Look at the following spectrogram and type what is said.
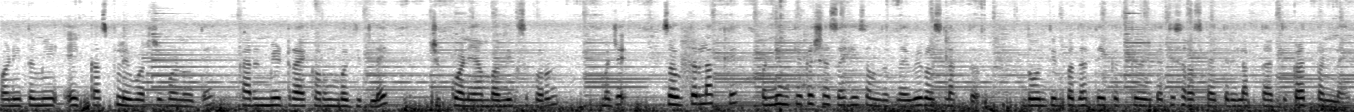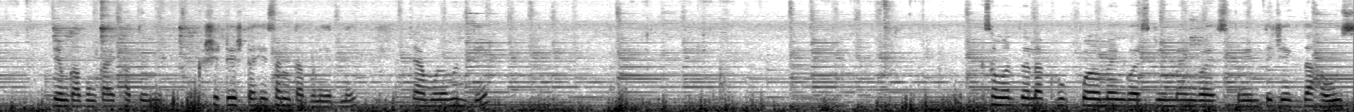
पण इथं मी एकाच फ्लेवरची बनवते कारण मी ट्राय करून बघितले चिक्कू आणि आंबा मिक्स करून म्हणजे चव तर लागते पण नेमके कशाचं हे समजत नाही वेगळंच लागतं. दोन तीन पदार्थ एकत्र केले का तिसराच काहीतरी लागतं आणि ते कळत पण नाही. नेमकं आपण काय खातो कशी टेस्ट आहे हे सांगता पण येत नाही. त्यामुळं म्हणते समर्थला खूप मँगो आईस्क्रीम मँगो आईस्क्रीम त्याची एकदा हाऊस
